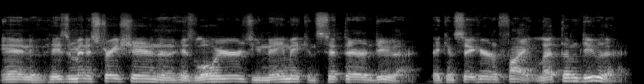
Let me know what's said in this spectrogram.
and his administration and his lawyers, you name it, can sit there and do that. They can sit here and fight. Let them do that.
